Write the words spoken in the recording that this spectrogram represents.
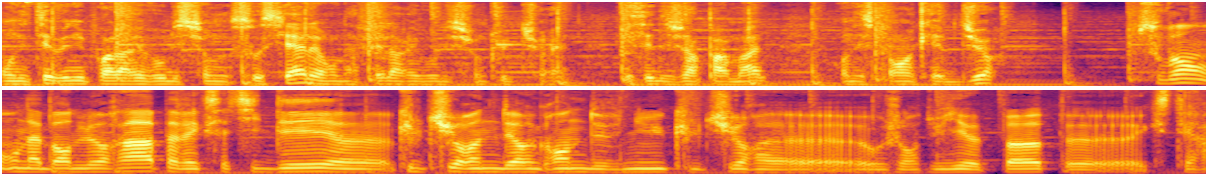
On était venu pour la révolution sociale et on a fait la révolution culturelle. Et c'est déjà pas mal, en espérant qu'elle dure. Souvent, on aborde le rap avec cette idée euh, culture underground devenue culture euh, aujourd'hui euh, pop, etc.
